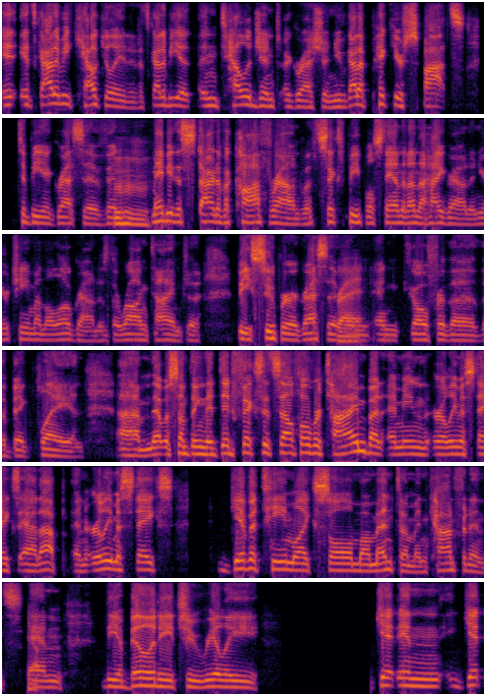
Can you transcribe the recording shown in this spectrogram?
it, it's got to be calculated it's got to be an intelligent aggression you've got to pick your spots to be aggressive and Mhm. maybe the start of a Koth round with six people standing on the high ground and your team on the low ground is the wrong time to be super aggressive Right. and, and go for the the big play and um, that was something that did fix itself over time but i mean early mistakes add up and early mistakes give a team like Seoul momentum and confidence Yeah. and the ability to really get in get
